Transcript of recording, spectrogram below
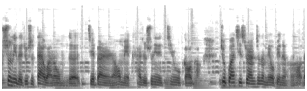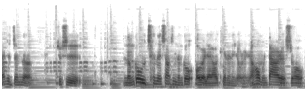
顺利的，就是带完了我们的接班人，然后我们也开始顺利的进入高考。就关系虽然真的没有变得很好，但是真的就是能够称得上是能够偶尔聊聊天的那种人。然后我们大二的时候，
